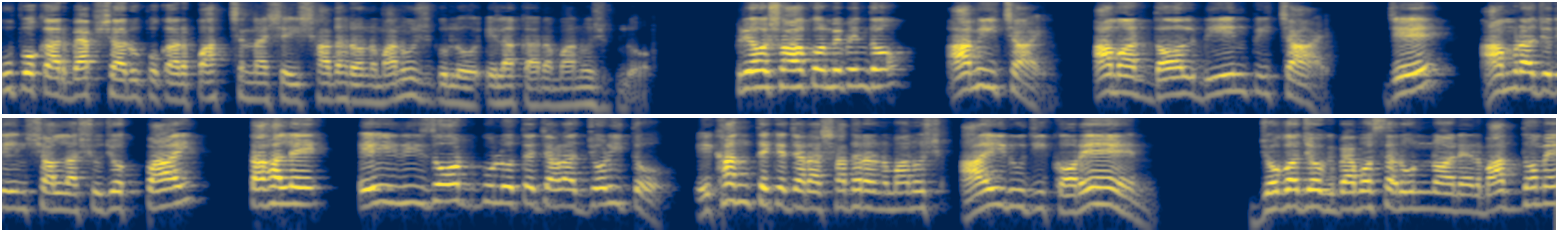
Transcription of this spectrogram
উপকার, ব্যবসার উপকার পাচ্ছেন না সেই সাধারণ মানুষগুলো, এলাকার মানুষগুলো। প্রিয় সহকর্মীবৃন্দ, আমি চাই, আমার দল বিএনপি চায় যে আমরা যদি ইনশাল্লাহ সুযোগ পাই, তাহলে এই রিসোর্ট গুলোতে যারা জড়িত, এখান থেকে যারা সাধারণ মানুষ আয় রুজি করেন, যোগাযোগ ব্যবস্থার উন্নয়নের মাধ্যমে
